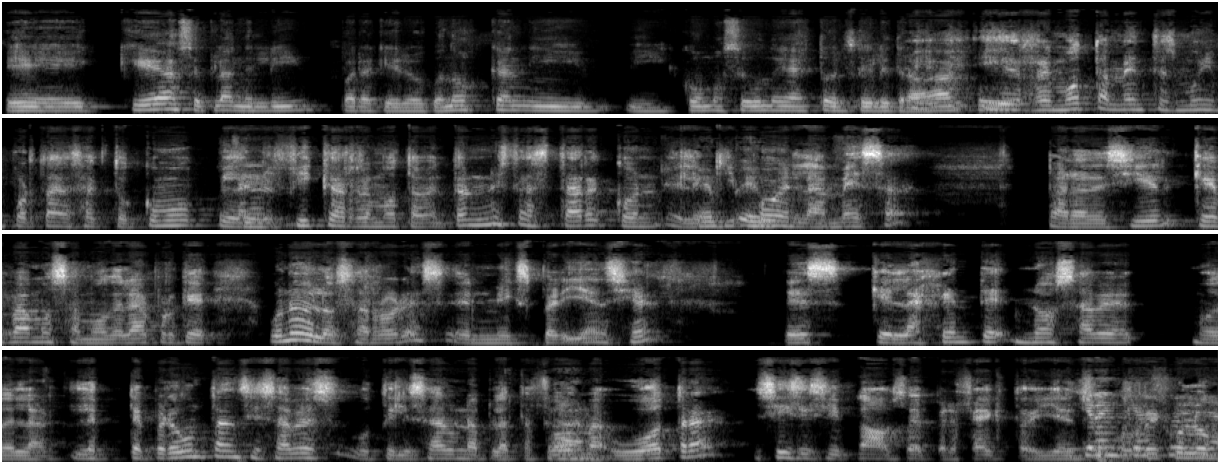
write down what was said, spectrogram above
eh, qué hace Plannerly para que lo conozcan y, cómo se une a esto del teletrabajo? Y, remotamente es muy importante, exacto. ¿Cómo planificas remotamente? No necesitas estar con el equipo en la mesa para decir qué vamos a modelar, porque uno de los errores, en mi experiencia, es que la gente no sabe modelar. te preguntan si sabes utilizar una plataforma u otra. Sí, sí, sí, no, sé, perfecto. Y en su currículum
